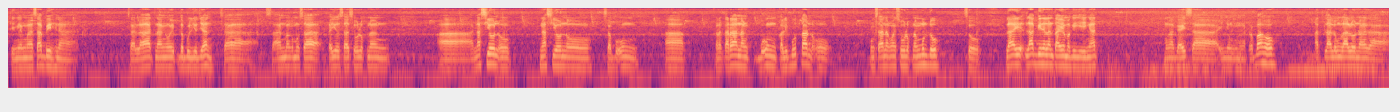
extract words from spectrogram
aking lang masabi na sa lahat ng OFW dyan sa saan man kamo sa kayo sa sulok ng ah, nasyon o nasyon o sa buong ah, karakaran ng buong kalibutan o kung saan ang sulok ng mundo. So, lagi, lagi na lang tayo mag-iingat mga guys sa inyong mga trabaho at lalong-lalo na ah,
